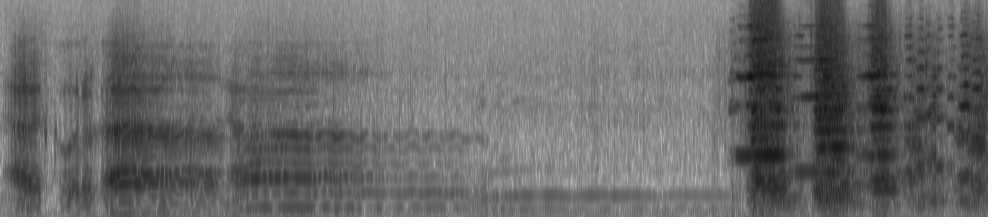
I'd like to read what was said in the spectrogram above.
над курганом. thank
